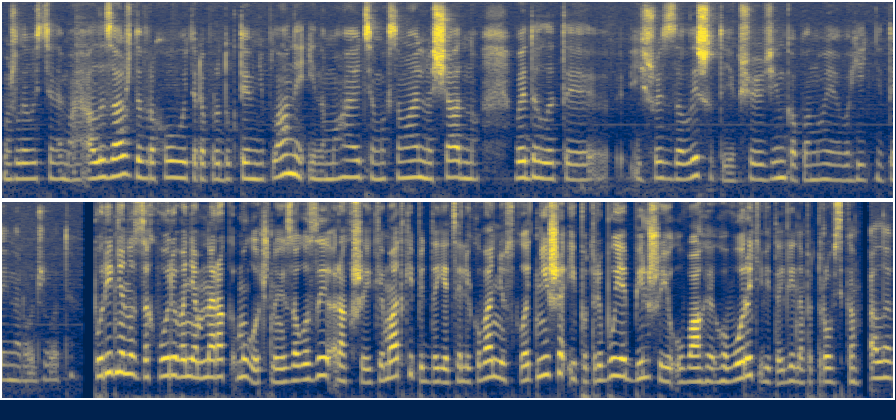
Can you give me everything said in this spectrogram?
можливості немає. Але завжди враховують репродуктивні плани і намагаються максимально щадно видалити і щось залишити, якщо жінка планує вагітніти і народжувати. Порівняно з захворюванням на рак молочної залози, рак шийки матки піддається лікуванню складніше і потребує більшої уваги, говорить Віталіна Петровська. Але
